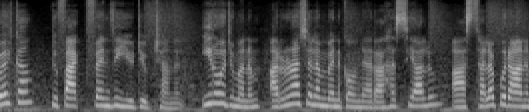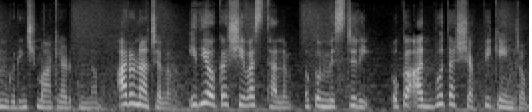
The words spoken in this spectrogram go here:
Welcome to fact frenzy YouTube channel ఈ రోజు మనం అరుణాచలం వెనుక ఉన్న రహస్యాలు ఆ స్థల పురాణం గురించి మాట్లాడుకుందాం. అరుణాచలం ఇది ఒక శివ స్థలం ఒక మిస్టరీ ఒక అద్భుత శక్తి కేంద్రం.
